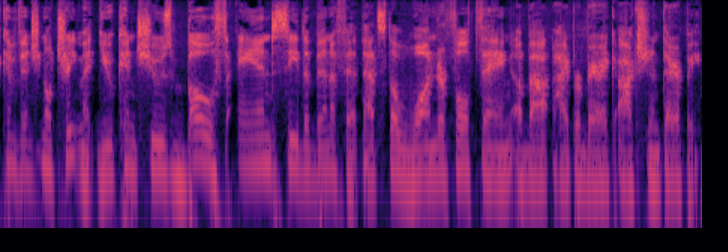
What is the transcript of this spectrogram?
conventional treatment. You can choose both and see the benefit. That's the wonderful thing about hyperbaric oxygen therapy.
